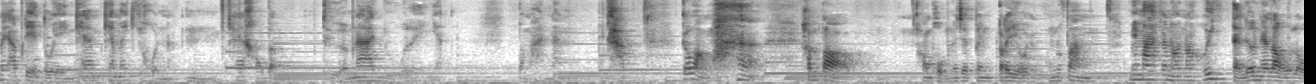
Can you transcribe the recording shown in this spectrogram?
ไม่อัปเดตตัวเองแค่แค่ไม่กี่คนอะอืมแค่เขาแบบถืออำนาจอยู่อะไรเงี้ยประมาณนั้นครับ ก็หวังว่าคำตอบของผมจะเป็นประโยชน์กับคุณผู้ฟังไม่มากก็น้อยเนาะเฮ้ยแต่เรื่องนี้เราเรา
